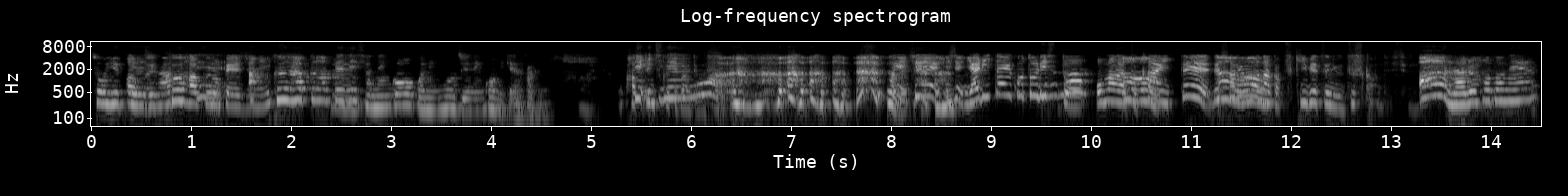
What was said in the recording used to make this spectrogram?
そういうページがあってあ空白のページに？あ空白のページにう3年後、5年後、10年後みたいな感じ。で、1勝手に作って書い年後す。は、で一年一年やりたいことリストをまず書いて、で、それをなんか月別に移す感じですよね。ああ、なるほどね。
